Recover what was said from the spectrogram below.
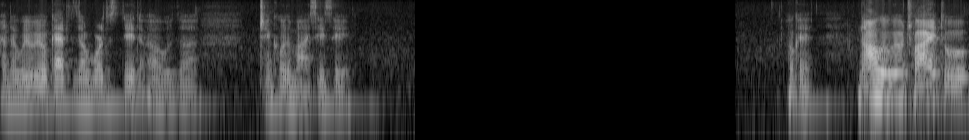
And we will get the word state of the chain code mycc. Okay, now we will try to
